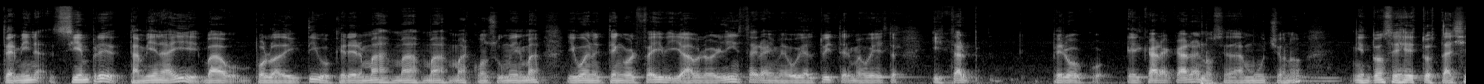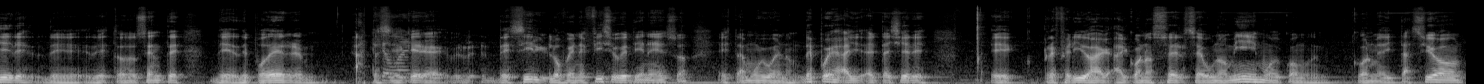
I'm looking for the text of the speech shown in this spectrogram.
termina siempre también ahí, va por lo adictivo, querer más, más, más, más, consumir más, y bueno, tengo el Facebook y abro el Instagram y me voy al Twitter, me voy a esto, y estar, pero el cara a cara no se da mucho, ¿no? Y entonces estos talleres de, de estos docentes de, de poder hasta si quiere decir los beneficios que tiene eso, está muy bueno. Después hay, talleres eh, referidos al conocerse a uno mismo, con, meditación,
